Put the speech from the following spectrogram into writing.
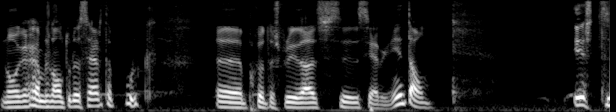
não agarramos na altura certa porque, uh, porque outras prioridades se, se erguem. Então, este,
